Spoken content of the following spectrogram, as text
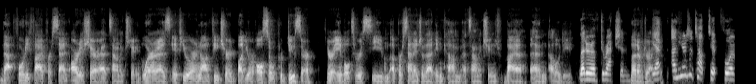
that 45% artist share at Sound Exchange. Whereas if you are a non featured, but you're also a producer, you're able to receive a percentage of that income at Sound Exchange via an LOD. Letter of direction. Letter of direction. Yep. And here's a top tip for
